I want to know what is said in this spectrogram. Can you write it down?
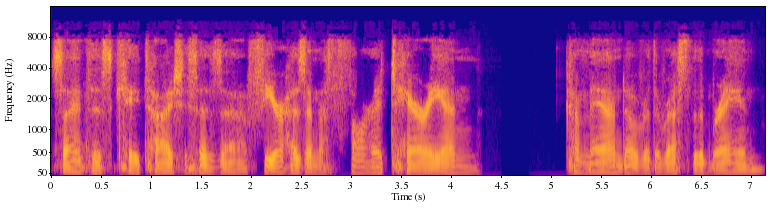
scientist Kay Tye, she says, uh, fear has an authoritarian command over the rest of the brain.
